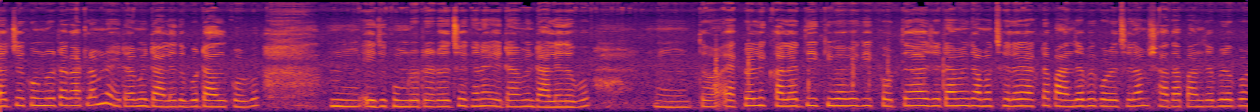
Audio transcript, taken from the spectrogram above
আর যে কুমড়োটা কাটলাম না, এটা আমি ডালে দেবো, ডাল করব। এই যে কুমড়োটা রয়েছে এখানে, এটা আমি ডালে দেবো। তো অ্যাক্রালিক কালার দিয়ে কীভাবে কি করতে হয় সেটা আমি আমার ছেলের একটা পাঞ্জাবি করেছিলাম, সাদা পাঞ্জাবির ওপর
